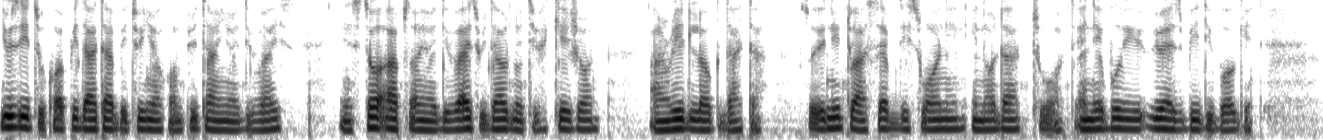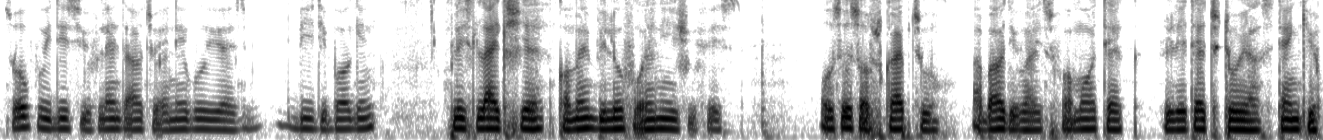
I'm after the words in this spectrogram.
Use it to copy data between your computer and your device. Install apps on your device without notification and read log data. So you need to accept this warning in order to enable USB debugging so hope with this you've learned how to enable USB debugging. Please like, share, comment below for any issue faced. Also subscribe to About Device for more tech related tutorials. Thank you.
